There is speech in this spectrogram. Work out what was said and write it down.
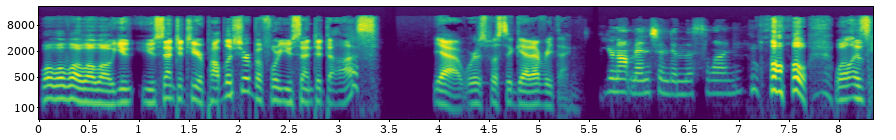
Whoa whoa whoa whoa whoa. You you sent it to your publisher before you sent it to us? Yeah we're supposed to get everything you're not mentioned in this one. Oh well, as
